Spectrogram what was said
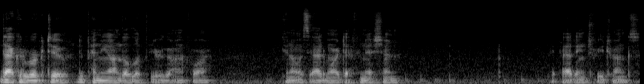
That could work too, depending on the look that you're going for. You can always add more definition by adding tree trunks.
